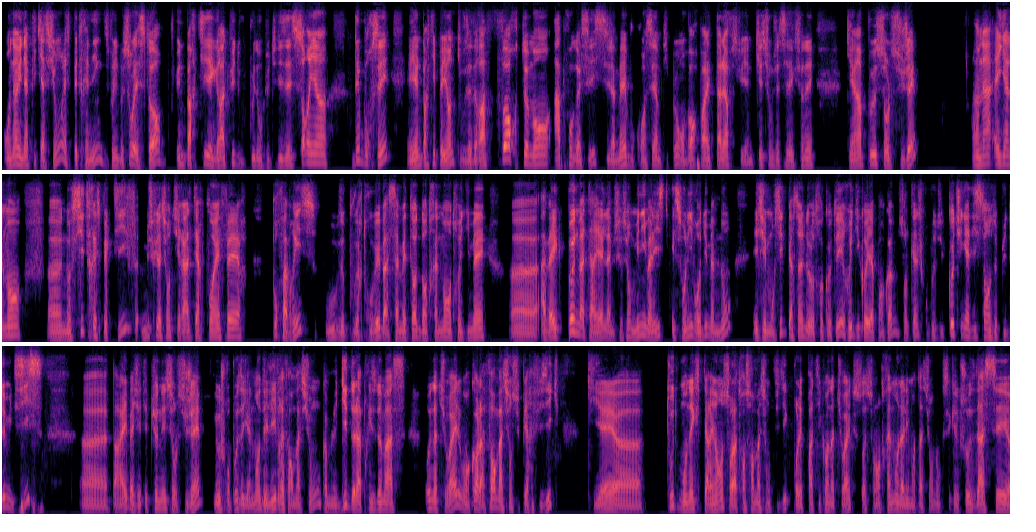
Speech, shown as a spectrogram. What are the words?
On a une application SP Training disponible sur les stores. Une partie est gratuite, vous pouvez donc l'utiliser sans rien débourser. Et il y a une partie payante qui vous aidera fortement à progresser. Si jamais vous coincez un petit peu, on va en reparler tout à l'heure parce qu'il y a une question que j'ai sélectionnée qui est un peu sur le sujet. On a également euh, nos sites respectifs, musculation-alter.fr pour Fabrice, où vous pouvez retrouver bah, sa méthode d'entraînement entre guillemets euh, avec peu de matériel, la musculation minimaliste et son livre du même nom. Et j'ai mon site personnel de l'autre côté, rudicoya.com, sur lequel je propose du coaching à distance depuis 2006. Euh, pareil, bah, été pionnier sur le sujet, et où je propose également des livres et formations comme le guide de la prise de masse au naturel ou encore la formation super physique, qui est euh, toute mon expérience sur la transformation physique pour les pratiquants naturels, que ce soit sur l'entraînement de l'alimentation. Donc c'est quelque chose d'assez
